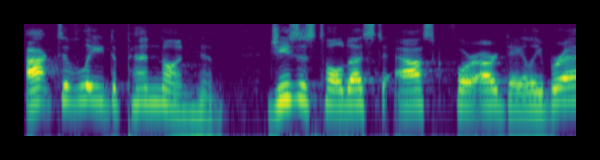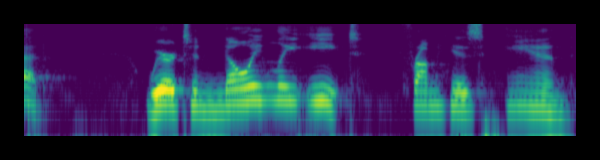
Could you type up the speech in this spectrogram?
actively depend on Him. Jesus told us to ask for our daily bread. We're to knowingly eat from His hand.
